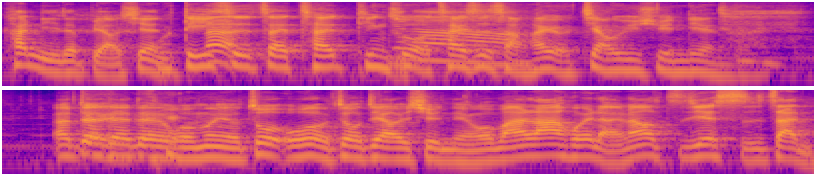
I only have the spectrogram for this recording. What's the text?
看你的表现。我第一次在菜听说菜市场还有教育训练的。啊，对对对，我们有做，我有做教育训练，我把他拉回来，然后直接实战。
